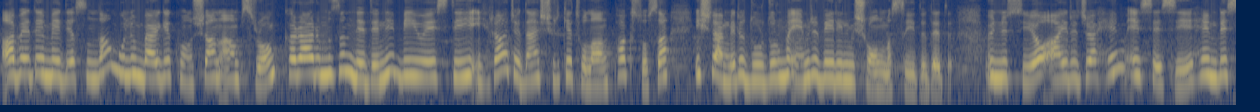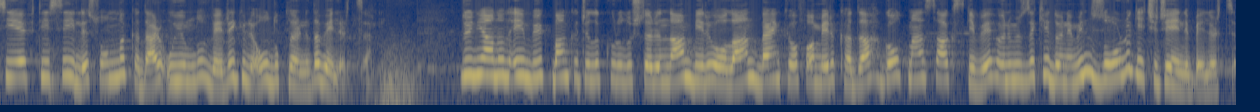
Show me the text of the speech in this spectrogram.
ABD medyasından Bloomberg'e konuşan Armstrong, kararımızın nedeni BUSD'yi ihraç eden şirket olan Paxos'a işlemleri durdurma emri verilmiş olmasıydı dedi. Ünlü CEO ayrıca hem SEC hem de CFTC ile sonuna kadar uyumlu ve regüle olduklarını da belirtti. Dünyanın en büyük bankacılık kuruluşlarından biri olan Bank of America'da Goldman Sachs gibi önümüzdeki dönemin zorlu geçeceğini belirtti.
